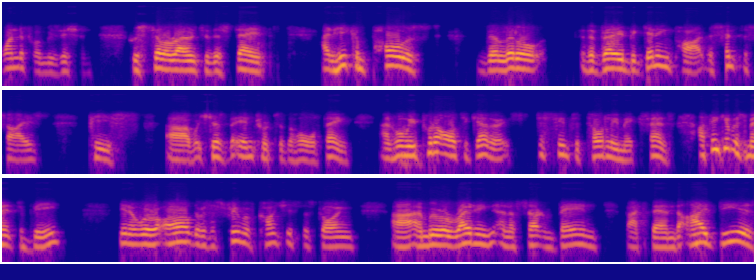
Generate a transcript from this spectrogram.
wonderful musician who's still around to this day, and he composed the little, the very beginning part, the synthesized piece, uh, which is the intro to the whole thing. And when we put it all together, it just seemed to totally make sense. I think it was meant to be. You know, we were all there was a stream of consciousness going, uh, and we were writing in a certain vein back then. The ideas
